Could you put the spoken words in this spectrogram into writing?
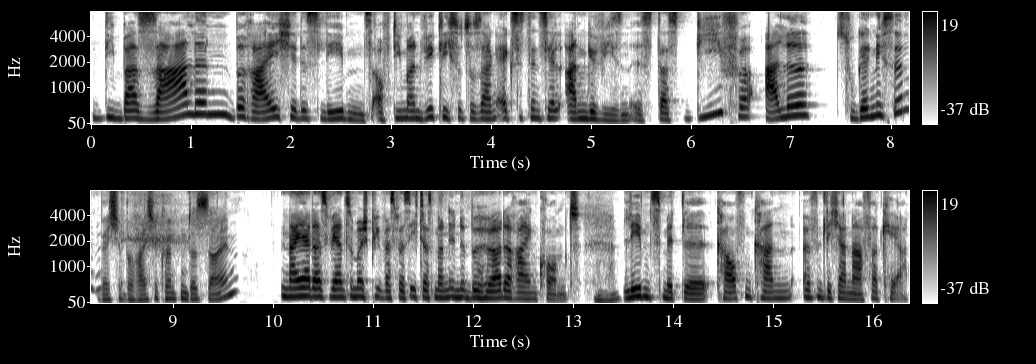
die basalen Bereiche des Lebens, auf die man wirklich sozusagen existenziell angewiesen ist, dass die für alle zugänglich sind. Welche Bereiche könnten das sein? Naja, das wären zum Beispiel, was weiß ich, dass man in eine Behörde reinkommt, mhm. Lebensmittel kaufen kann, öffentlicher Nahverkehr.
